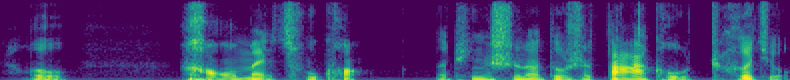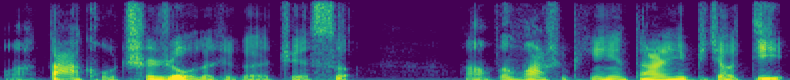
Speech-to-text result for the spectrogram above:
然后豪迈粗犷。那平时呢都是大口喝酒啊，大口吃肉的这个角色，啊，文化水平当然也比较低。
